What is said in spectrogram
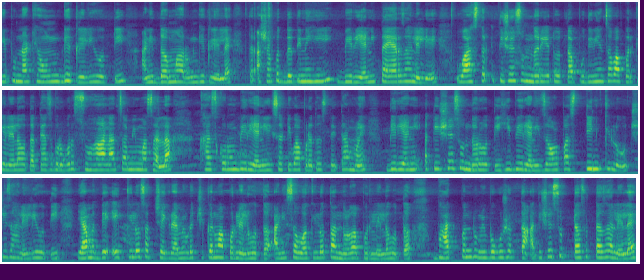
ही पुन्हा ठेवून घेतलेली होती आणि दम मारून घेतलेला आहे. तर अशा पद्धतीने ही बिर्याणी तयार झालेली आहे. वास तर अतिशय सुंदर येत होता. पुदिन्याचा वापर केलेला होता. त्याचबरोबर सुहाणाचा मी मसाला खास करून बिर्याणीसाठी वापरत असते. त्यामुळे बिर्याणी अतिशय सुंदर होती. ही बिर्याणी जवळपास तीन किलोची झालेली होती. यामध्ये एक किलो सातशे ग्रॅम एवढं चिकन वापरलेलं होतं आणि सव्वा किलो तांदूळ वापरलेलं होतं. भात पण तुम्ही बघू शकता अतिशय सुट्टा सुट्टा झालेला आहे.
